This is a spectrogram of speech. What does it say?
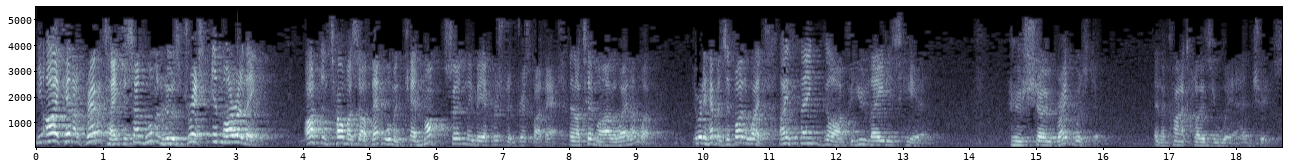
Eye cannot gravitate to some woman who is dressed immorally. I often tell myself that woman cannot certainly be a Christian dressed like that. And I turn my eye away another way. It really happens. And by the way, I thank God for you ladies here who show great wisdom in the kind of clothes you wear and choose.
